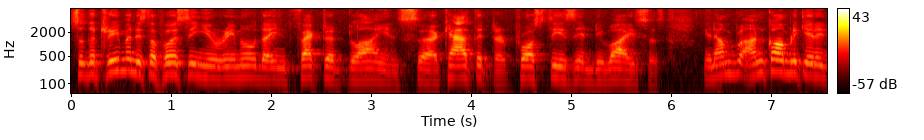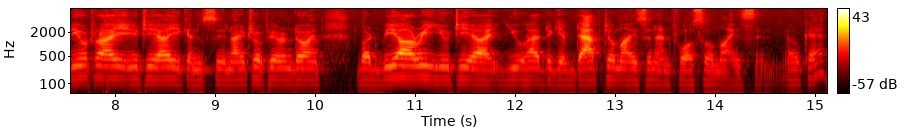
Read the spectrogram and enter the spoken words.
So the treatment is the first thing you remove the infected lines, uh, catheter, prosthesis, and devices. In un uncomplicated UTI, UTI, you can see nitrofurantoin, but VRE UTI, you have to give daptomycin and fosfomycin, okay?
